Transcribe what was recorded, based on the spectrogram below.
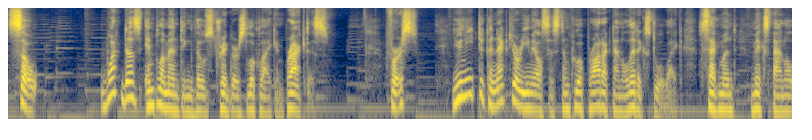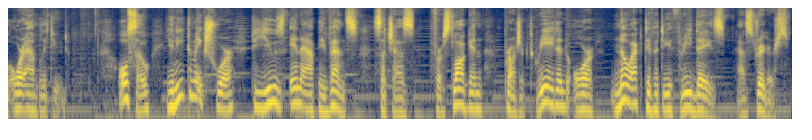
So, what does implementing those triggers look like in practice? First, you need to connect your email system to a product analytics tool like Segment, Mixpanel, or Amplitude. Also, you need to make sure to use in-app events such as first login, project created, or no activity 3 days as triggers.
